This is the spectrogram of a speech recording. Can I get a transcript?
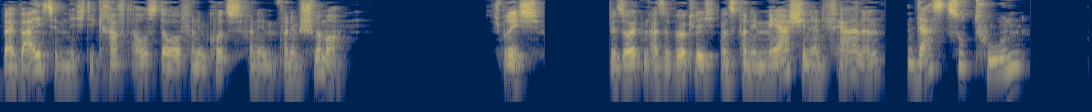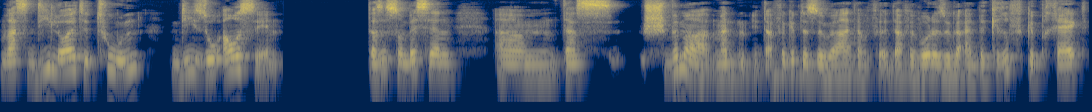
bei weitem nicht die Kraftausdauer von dem Kurz, von dem, von dem Schwimmer. Sprich, wir sollten also wirklich uns von dem Märchen entfernen, das zu tun, was die Leute tun, die so aussehen. Das ist so ein bisschen ähm, das Schwimmer, man, dafür gibt es sogar, dafür, dafür wurde sogar ein Begriff geprägt,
